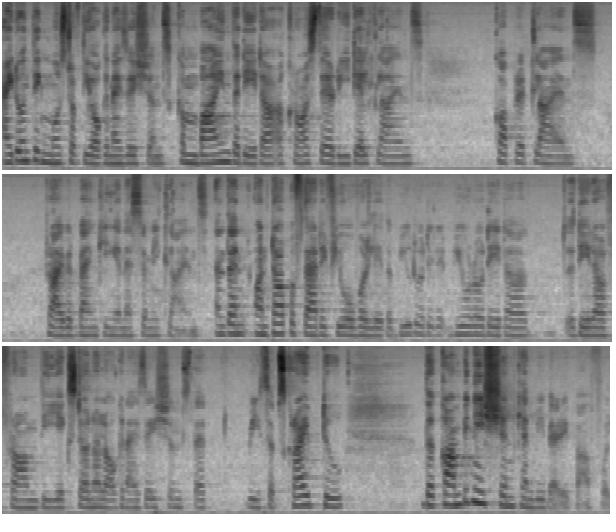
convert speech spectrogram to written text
I don't think most of the organizations combine the data across their retail clients, corporate clients, private banking and SME clients. And then on top of that, if you overlay the bureau data, bureau data the data from the external organizations that we subscribe to, the combination can be very powerful.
